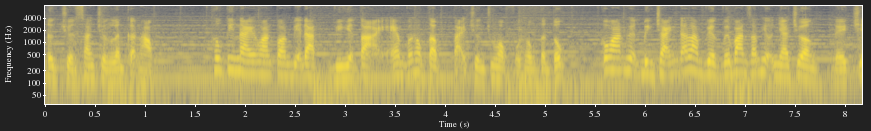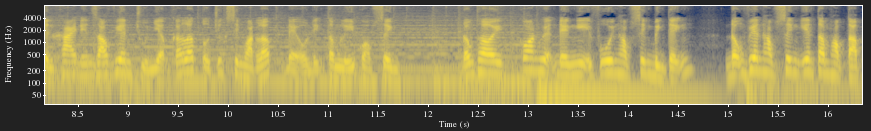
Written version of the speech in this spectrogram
được chuyển sang trường lân cận học. Thông tin này hoàn toàn bịa đặt vì hiện tại em vẫn học tập tại trường Trung học phổ thông Tân Túc. Công an huyện Bình Chánh đã làm việc với ban giám hiệu nhà trường để triển khai đến giáo viên chủ nhiệm các lớp tổ chức sinh hoạt lớp để ổn định tâm lý của học sinh. Đồng thời, công an huyện đề nghị phụ huynh học sinh bình tĩnh, động viên học sinh yên tâm học tập,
